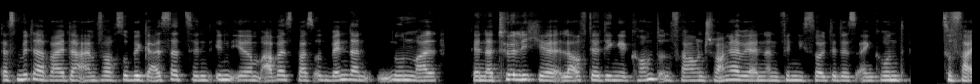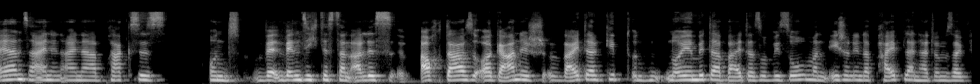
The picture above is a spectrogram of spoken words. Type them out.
dass Mitarbeiter einfach so begeistert sind in ihrem Arbeitsplatz und wenn dann nun mal der natürliche Lauf der Dinge kommt und Frauen schwanger werden, dann finde ich, sollte das ein Grund zu feiern sein in einer Praxis. Und wenn, wenn sich das dann alles auch da so organisch weitergibt und neue Mitarbeiter sowieso man eh schon in der Pipeline hat, wenn man sagt,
